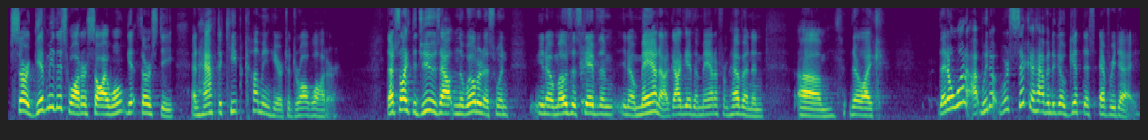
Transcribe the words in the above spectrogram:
Sir, give me this water so I won't get thirsty and have to keep coming here to draw water. That's like the Jews out in the wilderness when, you know, Moses gave them, you know, manna. God gave them manna from heaven, and um, they're like, they don't want to. We don't, we're sick of having to go get this every day.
